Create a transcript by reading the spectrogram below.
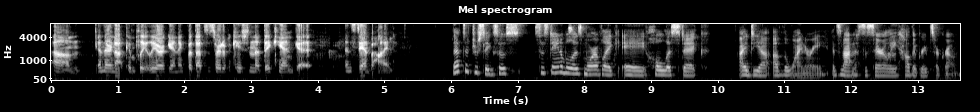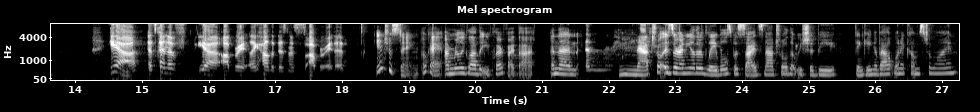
Um, and they're not completely organic, but that's a certification that they can get and stand behind. That's interesting. So s- sustainable is more of like a holistic idea of the winery. It's not necessarily how the grapes are grown. Yeah, it's kind of yeah, operate like how the business is operated. Interesting. Okay, I'm really glad that you clarified that. And then and, natural, is there any other labels besides natural that we should be thinking about when it comes to wine?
